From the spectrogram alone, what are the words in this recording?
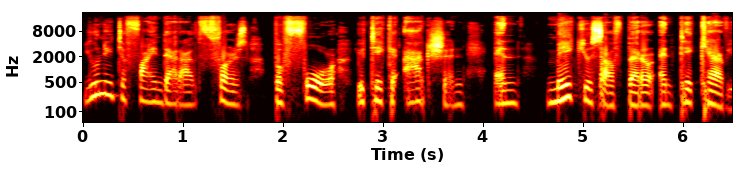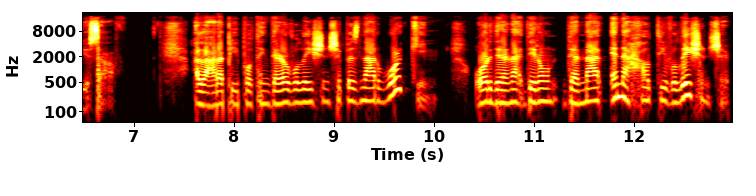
You need to find that out first before you take action and make yourself better and take care of yourself. A lot of people think their relationship is not working or they're not they don't they're not in a healthy relationship.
